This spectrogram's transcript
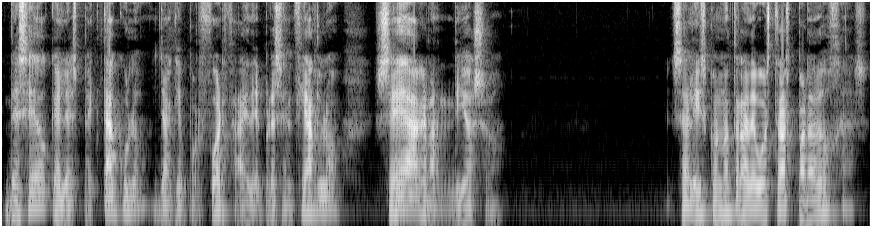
Deseo que el espectáculo, ya que por fuerza he de presenciarlo, sea grandioso. ¿Salís con otra de vuestras paradojas?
